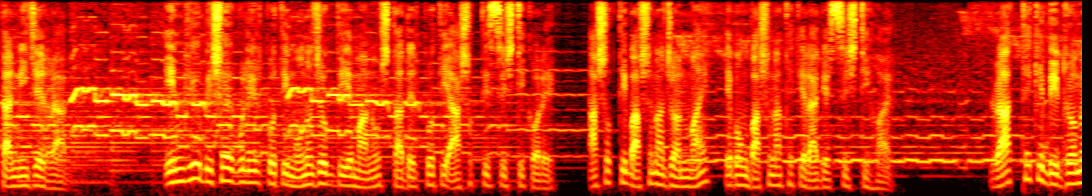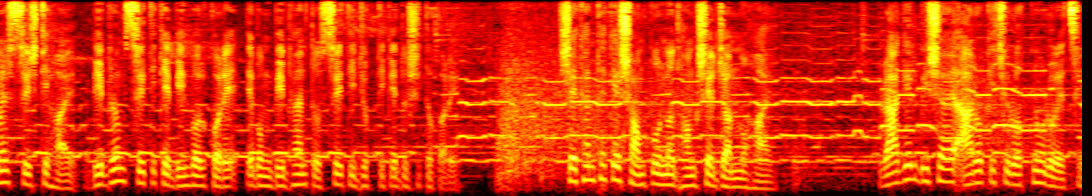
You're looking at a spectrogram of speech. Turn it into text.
তার নিজের রাগ। ইন্দ্রিয় বিষয়গুলির প্রতি মনোযোগ দিয়ে মানুষ তাদের প্রতি আসক্তি সৃষ্টি করে আসক্তি বাসনা জন্মায় এবং বাসনা থেকে রাগের সৃষ্টি হয়। রাগ থেকে বিভ্রমের সৃষ্টি হয়, বিভ্রম স্মৃতিকে বিহ্বল করে এবং বিভ্রান্ত স্মৃতি যুক্তিকে দূষিত করে। সেখান থেকে সম্পূর্ণ ধ্বংসের জন্ম হয়। রাগের বিষয়ে আরও কিছু রত্ন রয়েছে,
